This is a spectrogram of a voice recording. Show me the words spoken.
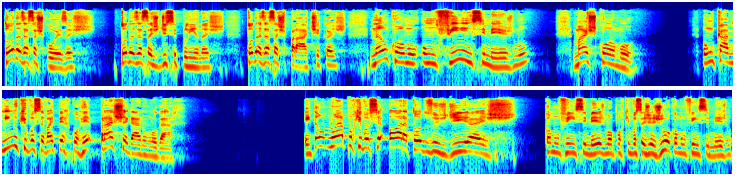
todas essas coisas, todas essas disciplinas, todas essas práticas, não como um fim em si mesmo, mas como um caminho que você vai percorrer para chegar num lugar. Então, não é porque você ora todos os dias como um fim em si mesmo, ou porque você jejua como um fim em si mesmo,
